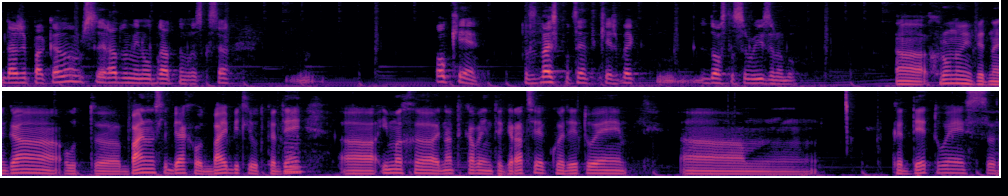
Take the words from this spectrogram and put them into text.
Даже пак казвам, ще се радвам и на обратна връзка. Сега, окей. Okay. За 20% кешбек доста са reasonable. Uh, хрумна ми веднага от uh, Binance ли бяха, от Bybit ли, откъде, mm. uh, имаха една такава интеграция, където е uh, където е с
